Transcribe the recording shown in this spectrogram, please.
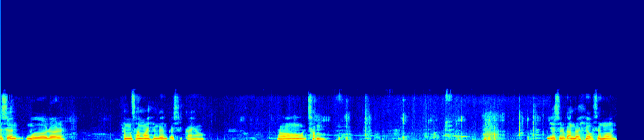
이것은 뭐를 형상화한 건 것일까요? 어, 참. 예술 감각이 없으면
